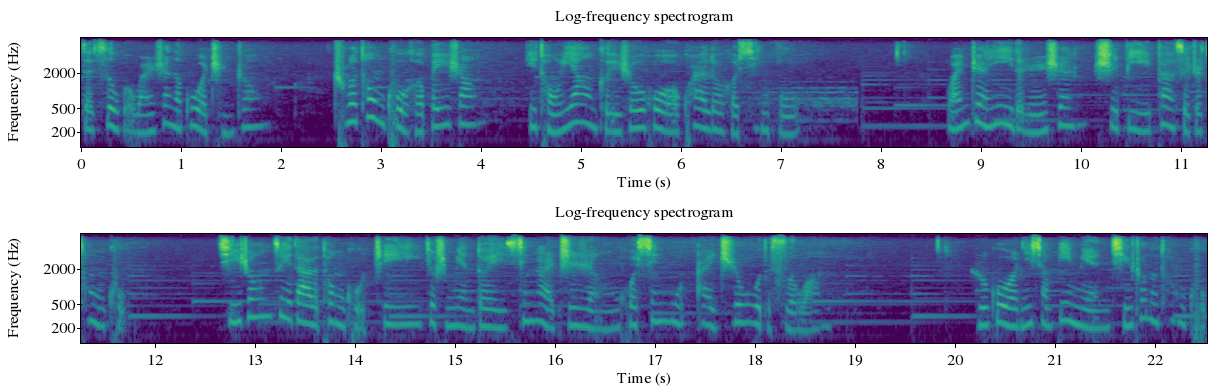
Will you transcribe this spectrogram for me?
在自我完善的过程中，除了痛苦和悲伤，你同样可以收获快乐和幸福。完整意义的人生势必伴随着痛苦，其中最大的痛苦之一就是面对心爱之人或心爱之物的死亡。如果你想避免其中的痛苦，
